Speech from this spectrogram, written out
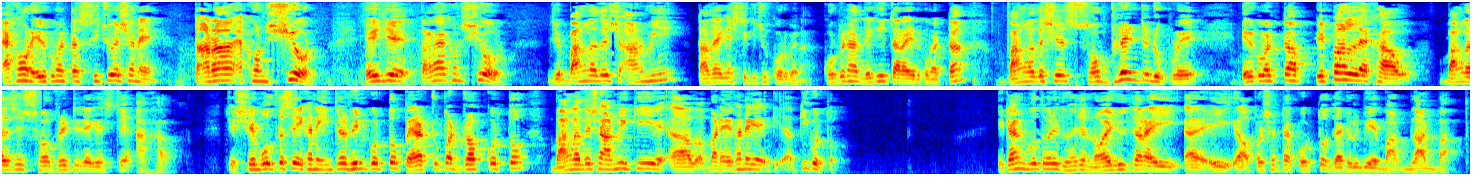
এখন এরকম একটা সিচুয়েশনে তারা এখন শিওর এই যে তারা এখন শিওর যে বাংলাদেশ আর্মি তাদের এগেনস্টে কিছু করবে না। করবে না দেখেই তারা এরকম একটা বাংলাদেশের সভরেন্টের উপরে এরকম একটা পেপার লেখাও বাংলাদেশের সভরেন্টির এগেনস্টে আঘাত। যে সে বলতেছে, এখানে ইন্টারভিন করতো প্যারাট্রুপার ড্রপ করতো, বাংলাদেশ আর্মি কি মানে এখানে কি- করতো? এটা আমি বলতে পারি দু নয় যদি তারা এই এই অপারেশনটা করতো that will be a blood bath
